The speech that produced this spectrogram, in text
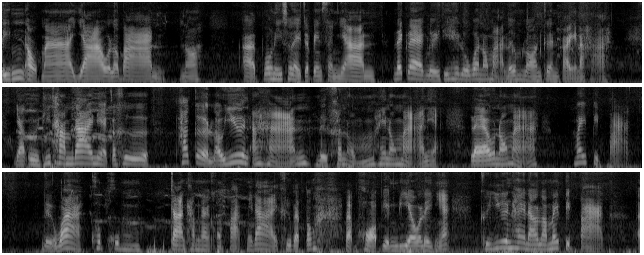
ลิ้นออกมายาวแล้วบานเนาะอ่าพวกนี้ส่วนใหญ่จะเป็นสัญญาณแรกๆเลยที่ให้รู้ว่าน้องหมาเริ่มร้อนเกินไปนะคะ อย่างอื่นที่ทำได้เนี่ยก็คือถ้าเกิดเรายื่นอาหารหรือขนมให้น้องหมาเนี่ยแล้วน้องหมาไม่ปิดปาก หรือว่าควบคุมการทำงานของปากไม่ได้ คือแบบต้องแบบหอบอย่างเดียวอะไรเงี้ย คือยื่นให้แล้วเราไม่ปิดปากอ,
